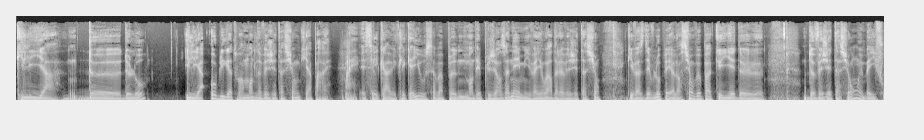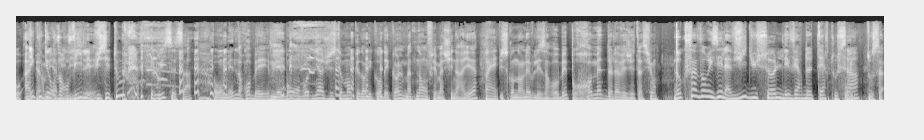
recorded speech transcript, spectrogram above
qu'il y a de, de l'eau, il y a obligatoirement de la végétation qui apparaît. Ouais. Et c'est le cas avec les cailloux. Ça va demander plusieurs années, mais il va y avoir de la végétation qui va se développer. Alors si on veut pas qu'il y ait de, de végétation, eh ben il faut Écoutez, on va en ville et puis c'est tout. oui, c'est ça. On met de l'enrobé. Mais bon, on voit bien justement que dans les cours d'école, maintenant, on fait machine arrière, Ouais. puisqu'on enlève les enrobés pour remettre de la végétation. Donc favoriser la vie du sol, les vers de terre, tout ça. Oui, tout ça,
